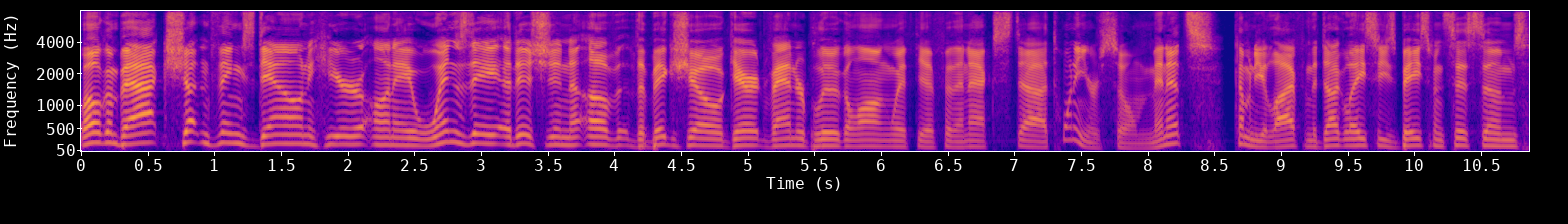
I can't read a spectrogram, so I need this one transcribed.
Welcome back. Shutting things down here on a Wednesday edition of The Big Show. Garrett Vander Ploeg along with you for the next uh, 20 or so minutes. Coming to you live from the Doug Lacey's Basement Systems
